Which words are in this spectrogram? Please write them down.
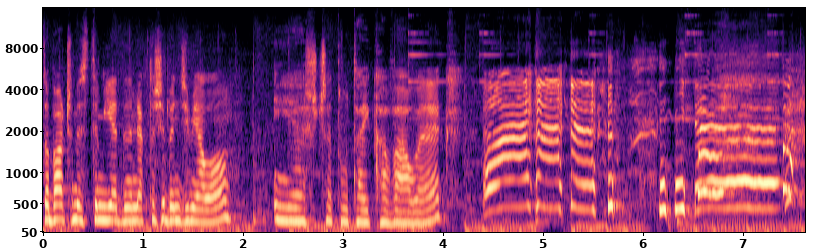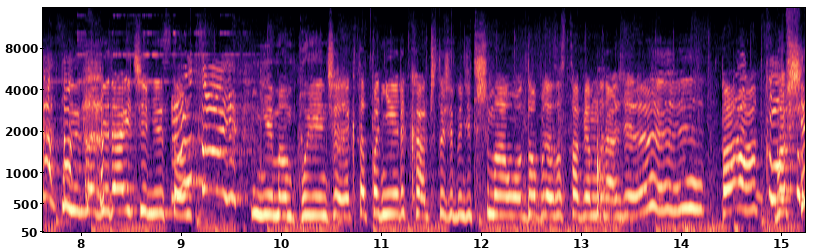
Zobaczmy z tym jednym, jak to się będzie miało. I jeszcze tutaj kawałek. Nie! Nie zabierajcie mnie stąd. Nie mam pojęcia, jak ta panierka, czy to się będzie trzymało. Dobra, zostawiam na razie. Pa! Baw się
